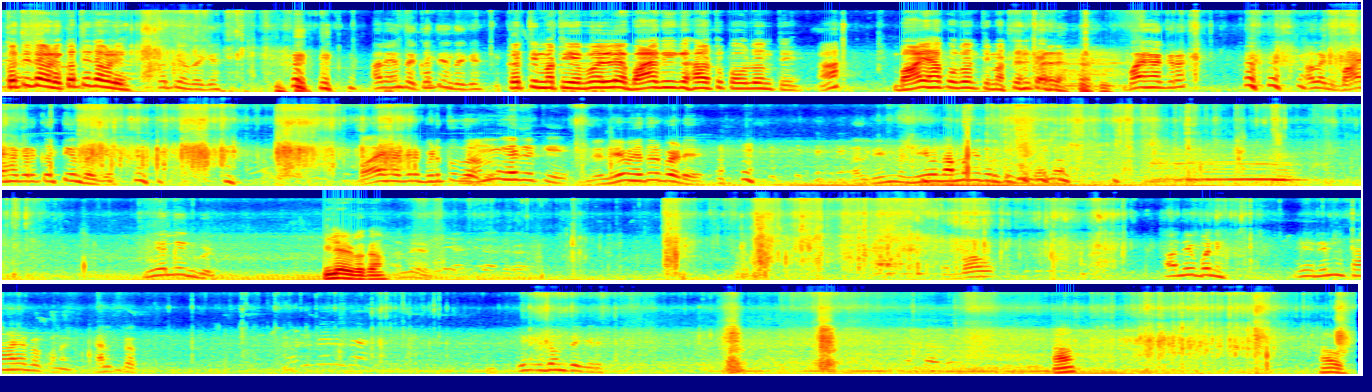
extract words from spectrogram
ಕತ್ತಿ ತಗೊಳ್ಳಿ ಕತ್ತಿ ತಗೊಳ್ಳಿ. ಕತ್ತಿ ಅಂತಕ್ಕೆ ಅಲ್ಲ ಎಂತ ಕತ್ತಿ ಅಂತಕ್ಕೆ ಕತ್ತಿ ಮತ್ತೆ ಒಳ್ಳೆ ಬಾಗಿಗೆ ಹಾಕುವುದಂತೆ ಆ? ಬಾಯಿ ಹಾಕುದಂತೆ ಮತ್ತೆಂತ ಅಲ್ಲ ಬಾಯಿ ಹಾಕ್ರೆ? ಅಲ್ಲ ಬಾಯಿ ಹಾಕ್ರೆ ಕತ್ತಿ ಅಂತಕ್ಕೆ ಬಾಯಿ ಹಾಕ್ರೆ ಬಿಡ್ತದ. ನಮ್ಗೆ ಅದಕ್ಕೆ ನೀ- ನೀವು ಹೆದರ್ಬೇಡಿ. ಅಲ್ಲಿ ನಿಮ್ಮ ನೀವು ನಮಗೆ ಎದುರಿಸುತ್ತಿಲ್ಲ ನೀ ಎಲ್ಲಿ ಬಿಡು? ಇಲ್ಲೇ ಹೇಳ್ಬೇಕಾ ಅಲ್ಲೇ ಹಾಂ ನೀವು ಬನ್ನಿ. ನೀವು ನಿಮ್ಮ ಸಹಾಯ ಬೇಕು ನನಗೆ ಹೆಲ್ಪ್ ಬೇಕು. ಇದು ಇದೊಂದು ತೆಗೀರಿ. ಹಾಂ? ಹೌದು.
